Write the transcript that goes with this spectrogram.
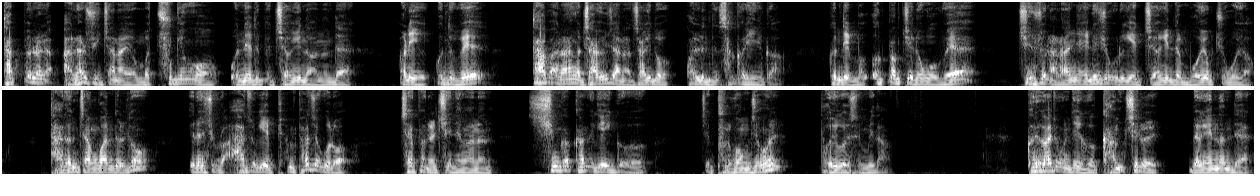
답변을 안 할 수 있잖아요. 뭐 추경호 원내대표 정의 나왔는데 아니 근데 왜 답 안 하는 건 자유잖아. 자기도 관련된 사건이니까. 근데 막 윽박 지르고 왜 진술 안 하냐 이런 식으로 이게 정의들 모욕 주고요. 다른 장관들도 이런 식으로 아주 편파적으로 재판을 진행하는 심각한 그 이제 불공정을 보이고 있습니다. 그래가지고 이제 그 감치를 명했는데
